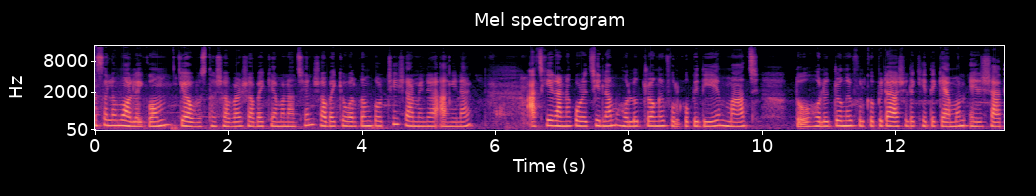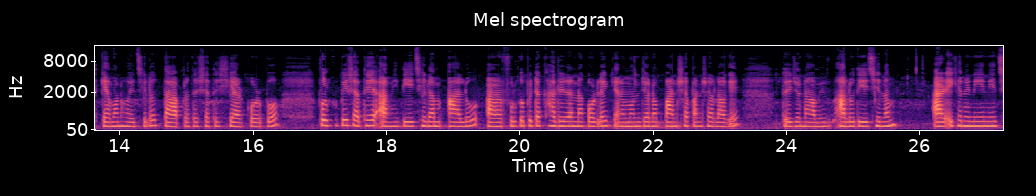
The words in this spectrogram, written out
আসসালামু আলাইকুম। কি অবস্থা সবার? সবাই কেমন আছেন? সবাইকে ওয়েলকাম করছি শারমিনের আঙিনায়। আজকে রান্না করেছিলাম হলুদ রঙের ফুলকপি দিয়ে মাছ। তো হলুদ রঙের ফুলকপিটা আসলে খেতে কেমন? এর স্বাদ কেমন হয়েছিল তা আপনাদের সাথে শেয়ার করব। ফুলকপির সাথে আমি দিয়েছিলাম আলু আর ফুলকপিটা খালি রান্না করলে কেমন যেন পানসা পানসা লাগে। তো এই জন্য আমি আলু দিয়েছিলাম। আর এখানে নিয়ে নিয়েছি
